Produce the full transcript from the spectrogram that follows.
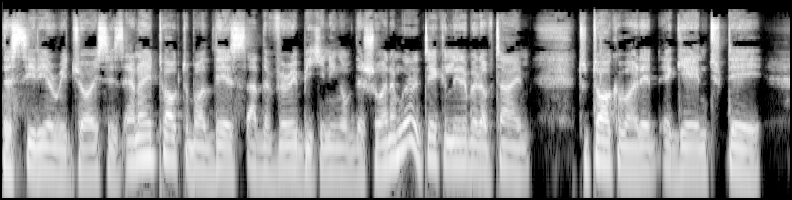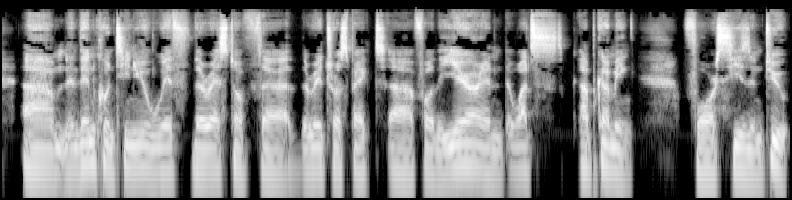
the city rejoices. And I talked about this at the very beginning of the show, and I'm going to take a little bit of time to talk about it again today, um, and then continue with the rest of the, the retrospect uh, for the year and what's upcoming for season two.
